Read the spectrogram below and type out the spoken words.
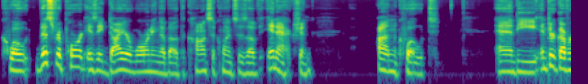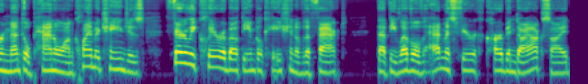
quote, this report is a dire warning about the consequences of inaction, unquote. And the Intergovernmental Panel on Climate Change is fairly clear about the implication of the fact that the level of atmospheric carbon dioxide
